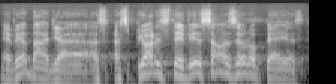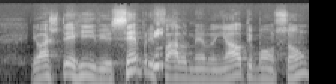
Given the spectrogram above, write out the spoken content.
É verdade, as, as piores TVs são as europeias. Eu acho terrível, sempre falo mesmo em alto e bom som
